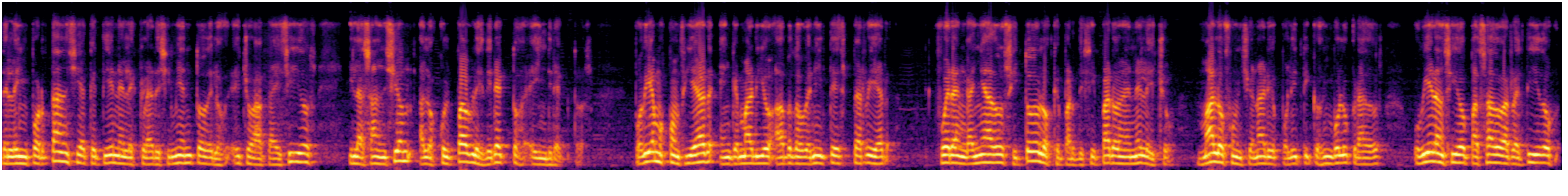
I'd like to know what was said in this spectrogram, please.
de la importancia que tiene el esclarecimiento de los hechos acaecidos y la sanción a los culpables directos e indirectos. Podíamos confiar en que Mario Abdo Benítez Perrier fuera engañado si todos los que participaron en el hecho, malos funcionarios políticos involucrados, hubieran sido pasados a retiro,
